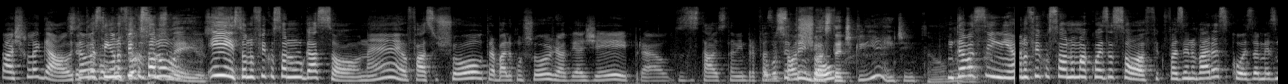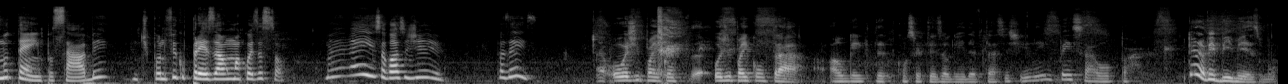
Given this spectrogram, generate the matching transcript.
Eu acho legal. Você então, assim, eu não fico só no. meios. Isso, eu não fico só num lugar só, né? Eu faço show, trabalho com show, já viajei pra outros estados também pra Então fazer você só tem show. bastante cliente, então. Então, né? assim, eu não fico só numa coisa só, eu fico fazendo várias coisas ao mesmo tempo, sabe? Tipo, eu não fico presa a uma coisa só. Mas é isso, eu gosto de fazer isso. Hoje pra, encontrar, hoje, pra encontrar alguém que com certeza alguém deve estar assistindo e pensar, opa, quero Bibi mesmo.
